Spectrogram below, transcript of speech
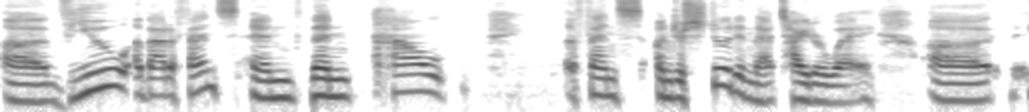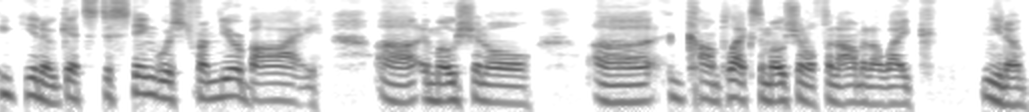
uh, view about offense, and then how offense understood in that tighter way, uh, you know, gets distinguished from nearby uh, emotional, uh, complex emotional phenomena like, you know,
